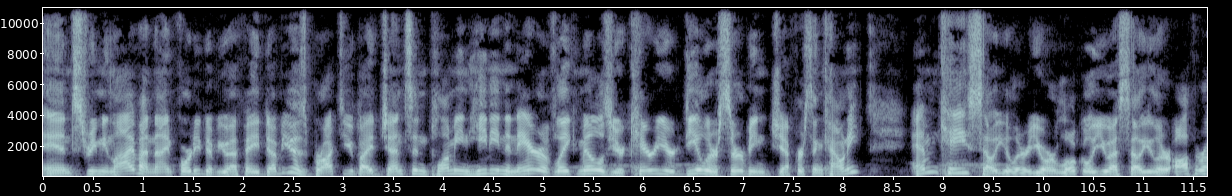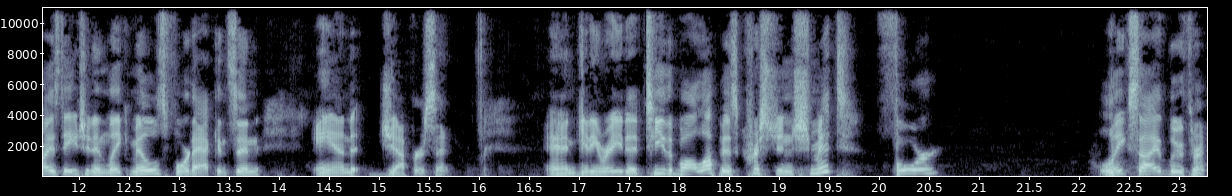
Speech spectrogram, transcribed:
and streaming live on 940 WFAW is brought to you by Jensen Plumbing, Heating, and Air of Lake Mills, your carrier dealer serving Jefferson County. MK Cellular, your local U.S. Cellular authorized agent in Lake Mills, Fort Atkinson, and Jefferson. And getting ready to tee the ball up is Christian Schmidt for Lakeside Lutheran.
